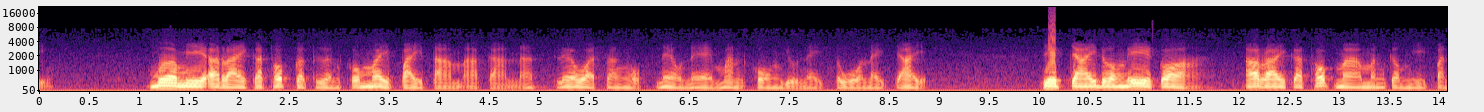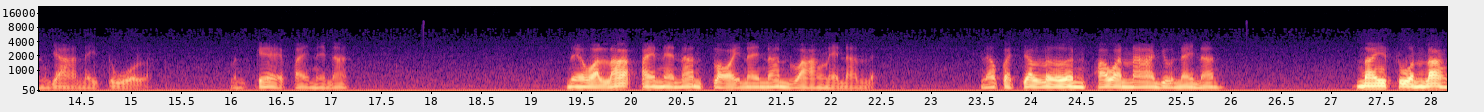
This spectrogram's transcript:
ริง ๆ เมื่อมีอะไรกระทบกระเทือนก็ไม่ไปตามอาการนั้นเรียกว่าสงบแน่วแน่มั่นคงอยู่ในตัวในใจ เจ็บใจดวงนี้ก็อะไรกระทบมามันก็มีปัญญาในตัวละมันแก้ไปในนั้นในวันละไปในนั้นปล่อยในนั้นวางในนั้นแหละแล้วก็เจริญภาวนาอยู่ในนั้น ในส่วนร่าง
